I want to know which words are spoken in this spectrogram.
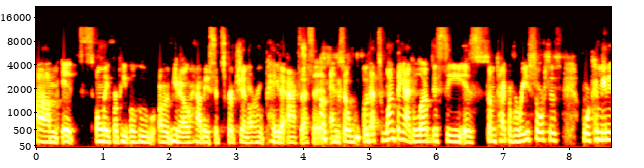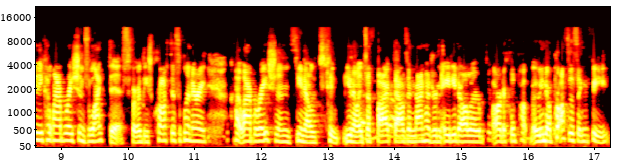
um, it's only for people who are, you know have a subscription or who pay to access it. And so that's one thing I'd love to see is some type of resources for community collaborations like this, for these cross disciplinary collaborations. You know, to you know, it's a five thousand nine hundred eighty dollar article, you know, processing fee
